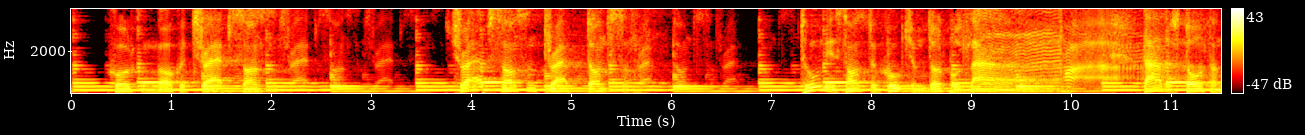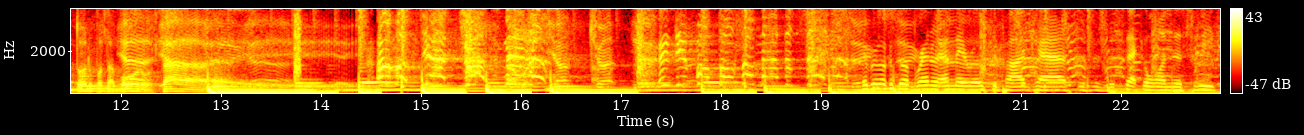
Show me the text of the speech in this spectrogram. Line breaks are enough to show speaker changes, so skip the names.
Jorge Ngoga Trap Sonson. Trap Sonson Trap Donson. Түүний сонсдог хөгжим дур булаан Та нар дур була мууруулаа
Everyone, welcome to a brand new MMA Roasted podcast. This is the second one this week.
